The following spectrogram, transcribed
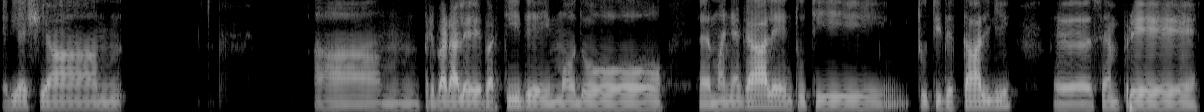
riesce a, a preparare le partite in modo eh, maniacale in tutti, tutti i dettagli, eh, sempre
